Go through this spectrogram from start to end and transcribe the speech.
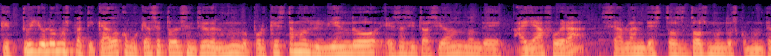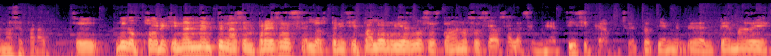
que tú y yo lo hemos platicado como que hace todo el sentido del mundo? ¿Por qué estamos viviendo esa situación donde allá afuera se hablan de estos dos mundos como un tema separado? Sí, digo, pues originalmente en las empresas los principales riesgos estaban asociados a la seguridad física. Esto tiene el tema de,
